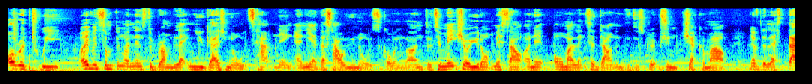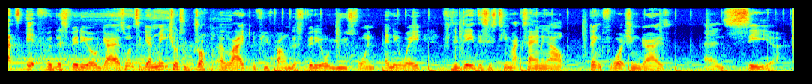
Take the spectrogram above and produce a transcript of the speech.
or a tweet or even something on Instagram letting you guys know what's happening. And yeah that's how you know what's going on. So to make sure you don't miss out on it all my links are down in the description. Check them out. Nevertheless that's it for this video guys. Once again make sure to drop a like if you found this video useful in any way. For today this is T-Mac signing out. Thanks for watching guys and see ya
